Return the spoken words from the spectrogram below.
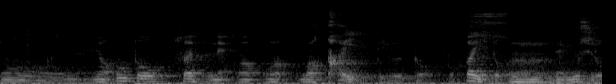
うん。いや本当そうやってねわわ若いっていうと若い人から、ねむしろ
